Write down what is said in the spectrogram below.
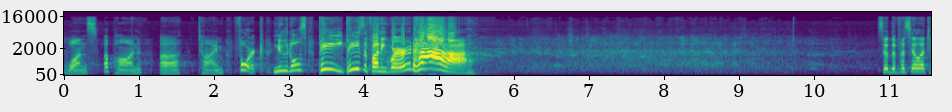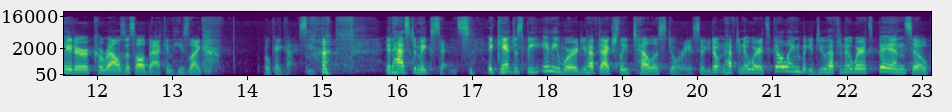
Once upon a time, fork, noodles, pea. Pea's a funny word. Ha! So the facilitator corrals us all back and he's like, okay, guys, it has to make sense. It can't just be any word, you have to actually tell a story. So you don't have to know where it's going, but you do have to know where it's been. So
